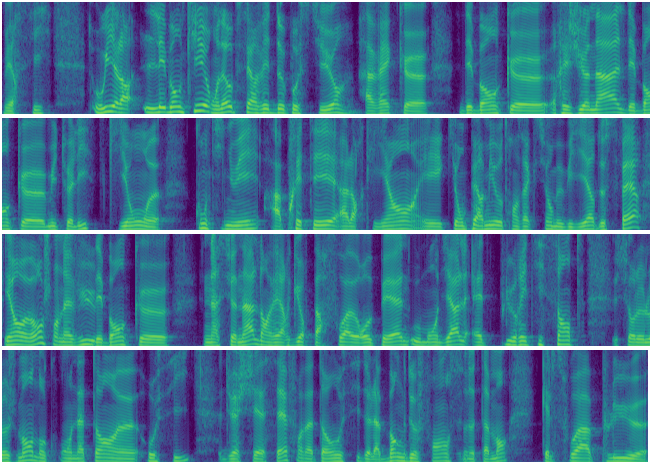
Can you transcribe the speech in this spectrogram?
Merci. Oui, alors les banquiers, on a observé deux postures avec euh, des banques euh, régionales, des banques euh, mutualistes qui ont continué à prêter à leurs clients et qui ont permis aux transactions immobilières de se faire. Et en revanche, on a vu des banques euh, nationales d'envergure parfois européenne ou mondiale être plus réticentes sur le logement. Donc on attend euh, aussi du HCSF, on attend aussi de la Banque de France notamment qu'elle soit plus euh,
